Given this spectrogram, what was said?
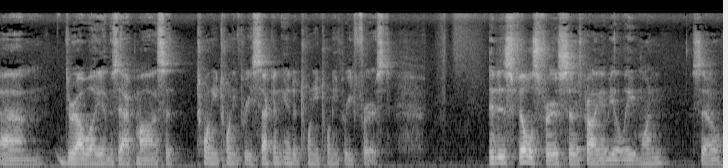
um, Darrel Williams, Zack Moss, a 2023 second and a 2023 first. It is Phil's first, so it's probably going to be a late one. So,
